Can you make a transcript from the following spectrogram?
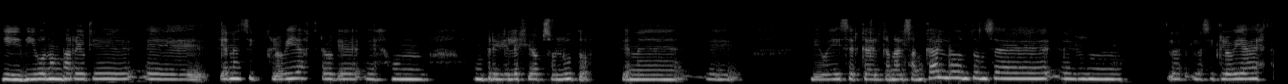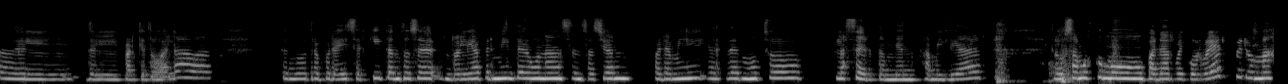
Y vivo en un barrio que eh, tiene ciclovías, creo que es un, un privilegio absoluto. Tiene, eh, vivo ahí cerca del canal San Carlos, entonces la, la, ciclovía esta del, del Parque Tobalaba, tengo otra por ahí cerquita, entonces en realidad permite una sensación, para mí es de mucho placer también familiar. Lo usamos como para recorrer, pero más,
